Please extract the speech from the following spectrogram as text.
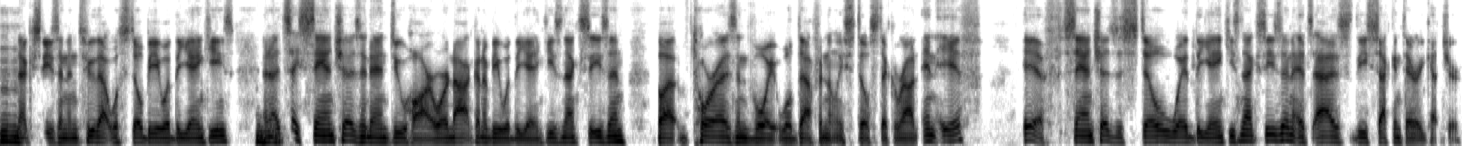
Mhm. next season and two that will still be with the Yankees. And Mhm. I'd say Sanchez and Andujar were not going to be with the Yankees next season, but Torres and Voit will definitely still stick around. And if if Sanchez is still with the Yankees next season, it's as the secondary catcher.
